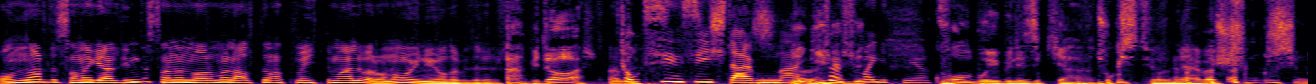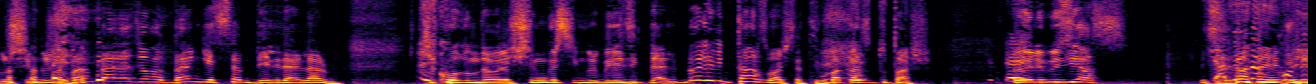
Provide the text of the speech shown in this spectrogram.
onlar da sana geldiğinde sana normal altın atma ihtimali var. Ona oynuyor olabilir herif. Ha bir de o var. Tabii. Çok sinsi işler bunlar. Hiç hoşuma gitmiyor. Kol boyu bilezik ya. Çok istiyorum ya. Böyle şıngır şıngır şıngır. Ben, ben acaba ben geçsem deli derler mi? İki kolumda böyle şıngır şıngır bileziklerle. Böyle bir tarz başlatayım. Bakarsın tutar. Ölümüzü yaz. Ya bilmem komik.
